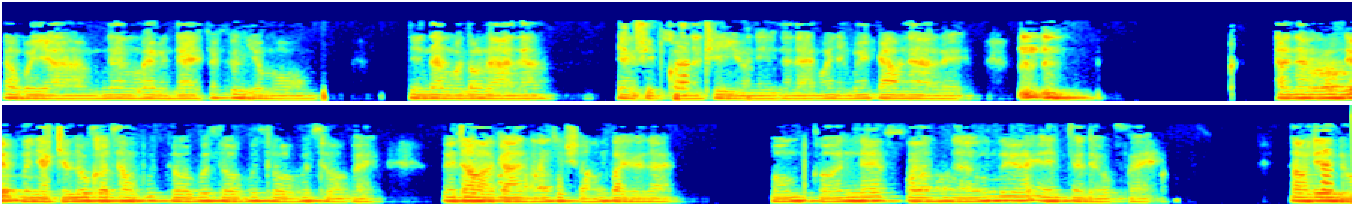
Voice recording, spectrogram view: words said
ต้องพยายามนั่งให้มันได้สักครึ่งชั่วโมงนี่นั่งมันต้องนานแล้ว ยังสิบกว่านาทีอยู่นี่แสดงว่ายังไม่ก้าวหน้าเลยถ้านั่งเนี้ยมันอยากจะลุกก็ต้องพุทโธพุทโธพุทโธพุทโธไป ไม่ต้องอาการของสิบสองไปก็ได้ผมขอแนบฟังหนังเนื้อเอ็นกระดูกไป ต้องที่หนู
